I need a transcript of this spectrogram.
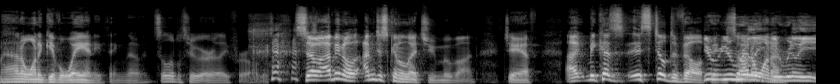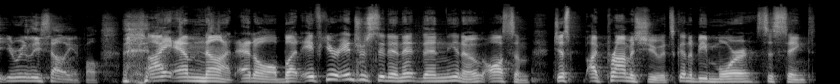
I don't want to give away anything though. It's a little too early for all this. so I mean, I'm just going to let you move on, JF, uh, because it's still developing. You're, you're so I really, don't want you're really, you're really selling it, Paul. I am not at all. But if you're interested in it, then you know, awesome. Just I promise you, it's going to be more succinct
